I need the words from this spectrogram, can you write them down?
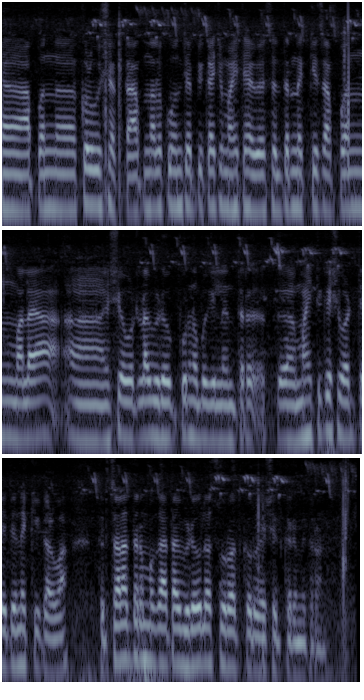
आपण कळवू शकता. आपणाला कोणत्या पिकाची माहिती हवी असेल तर नक्कीच आपण मला शेवटला व्हिडिओ पूर्ण बघितल्यानंतर माहिती कशी वाटते ते नक्की कळवा. तर चला तर मग आता व्हिडिओला सुरुवात करूया शेतकरी मित्रांनो.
